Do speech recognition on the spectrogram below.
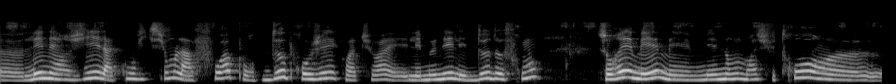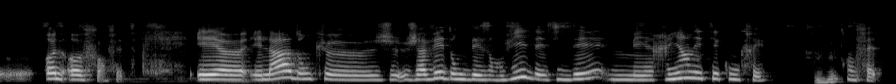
euh, l'énergie, la conviction, la foi pour deux projets, quoi, tu vois, et les mener les deux de front. J'aurais aimé, mais, mais non, moi, je suis trop euh, on-off, en fait. Et, et, là, donc, j'avais donc des envies, des idées, mais rien n'était concret, mmh en fait.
